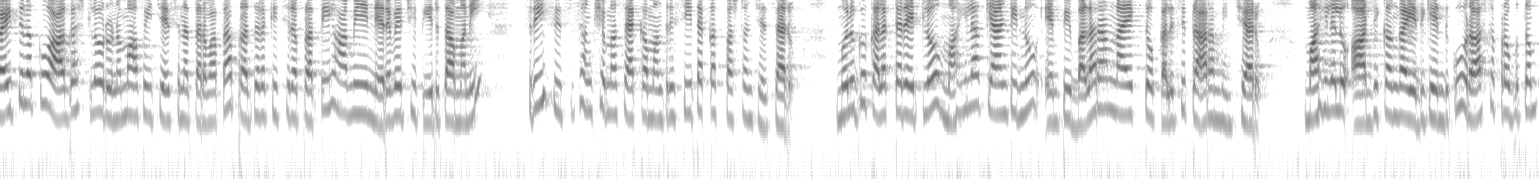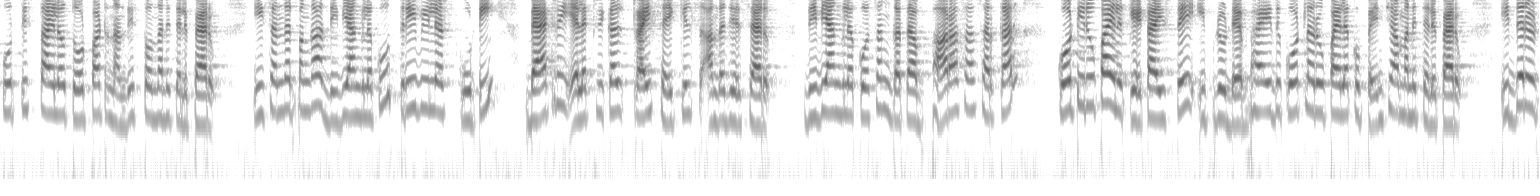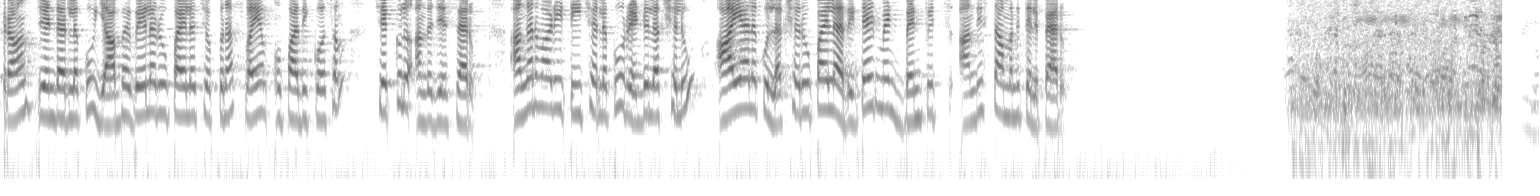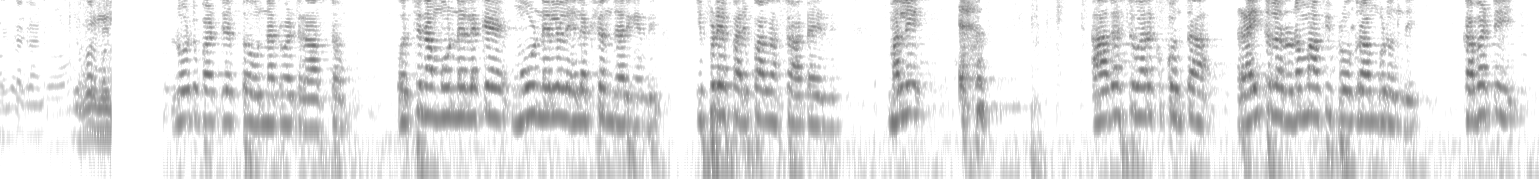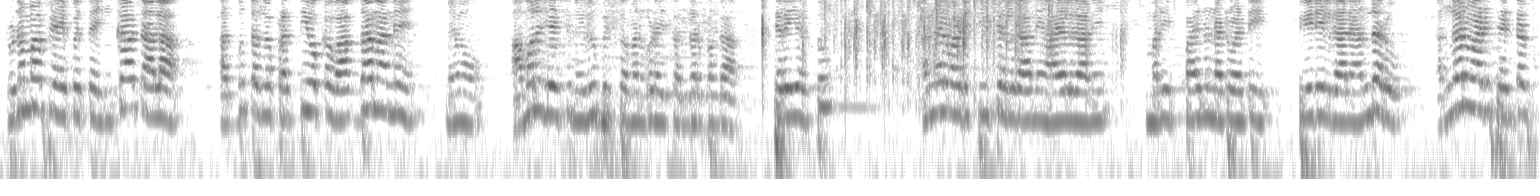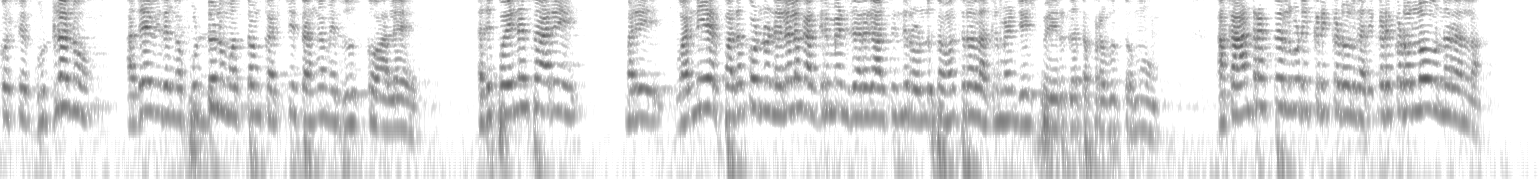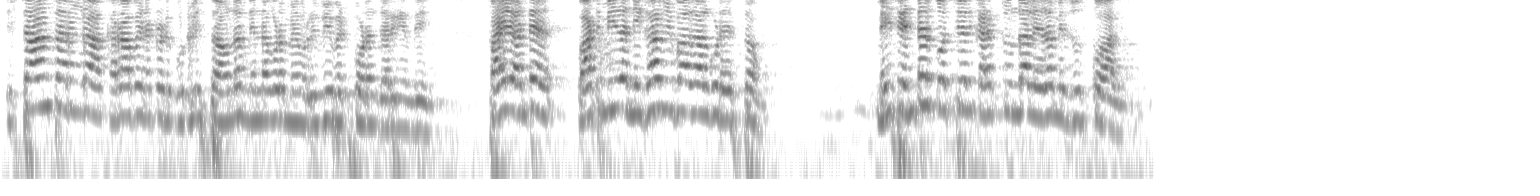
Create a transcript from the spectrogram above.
రైతులకు ఆగస్టులో రుణమాఫీ చేసిన తర్వాత ప్రజలకిచ్చిన ప్రతి హామీని నెరవేర్చి తీరుతామని శ్రీ శిశు సంక్షేమ శాఖ మంత్రి సీతక్క స్పష్టం చేశారు. ములుగు కలెక్టరేట్లో మహిళా క్యాంటీన్ను ఎంపీ బలరాం నాయక్తో కలిసి ప్రారంభించారు. మహిళలు ఆర్థికంగా ఎదిగేందుకు రాష్ట్ర ప్రభుత్వం పూర్తి స్థాయిలో తోడ్పాటును అందిస్తోందని తెలిపారు. ఈ సందర్భంగా దివ్యాంగులకు three wheeler scooty battery electrical tricycles అందజేశారు. దివ్యాంగుల కోసం గత భారాసా సర్కార్ కోటి రూపాయలు కేటాయిస్తే ఇప్పుడు డెబ్బై ఐదు కోట్ల రూపాయలకు పెంచామని తెలిపారు. ఇద్దరు ట్రాన్స్జెండర్లకు యాభై వేల రూపాయల చొప్పున స్వయం ఉపాధి కోసం చెక్కులు అందజేశారు. అంగన్వాడీ టీచర్లకు రెండు లక్షలు ఆయాలకు లక్ష రూపాయల రిటైర్మెంట్ బెనిఫిట్స్ అందిస్తామని తెలిపారు. లోటు బడ్జెట్తో ఉన్నటువంటి రాష్ట్రం వచ్చిన మూడు నెలలకే మూడు నెలలు ఎలక్షన్ జరిగింది. ఇప్పుడే పరిపాలన స్టార్ట్ అయింది. మళ్ళీ ఆగస్టు వరకు కొంత రైతుల రుణమాఫీ ప్రోగ్రాం కూడా ఉంది. కాబట్టి రుణమాఫీ అయిపోతే ఇంకా చాలా అద్భుతంగా ప్రతి ఒక్క వాగ్దానాన్ని మేము అమలు చేసి నిరూపిస్తామని కూడా ఈ సందర్భంగా తెలియజేస్తూ అంగన్వాడీ టీచర్లు కానీ ఆయలు కానీ మరి పైన ఉన్నటువంటి పీడీలు కానీ అందరూ అంగన్వాడీ సెంటర్స్కి వచ్చే గుడ్లను అదే విధంగా ఫుడ్ను మొత్తం ఖచ్చితంగా మీరు చూసుకోవాలి. అది పోయినసారి మరి వన్ ఇయర్ పదకొండు నెలలకు అగ్రిమెంట్ జరగాల్సింది రెండు సంవత్సరాలు అగ్రిమెంట్ చేసిపోయారు గత ప్రభుత్వము. ఆ కాంట్రాక్టర్లు కూడా ఇక్కడిక్కడ కాదు ఇక్కడెక్కడోళ్ళు ఉన్నారు అలా ఇష్టానుసారంగా ఖరాబ్ అయినటువంటి గుడ్లు ఇస్తా ఉన్నారు. నిన్న కూడా మేము రివ్యూ పెట్టుకోవడం జరిగింది. ఫైల్ అంటే వాటి మీద నిఘా విభాగాలు కూడా ఇస్తాం మీ సెంటర్కి వచ్చేది కరెక్ట్ ఉందా లేదా మీరు చూసుకోవాలి.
